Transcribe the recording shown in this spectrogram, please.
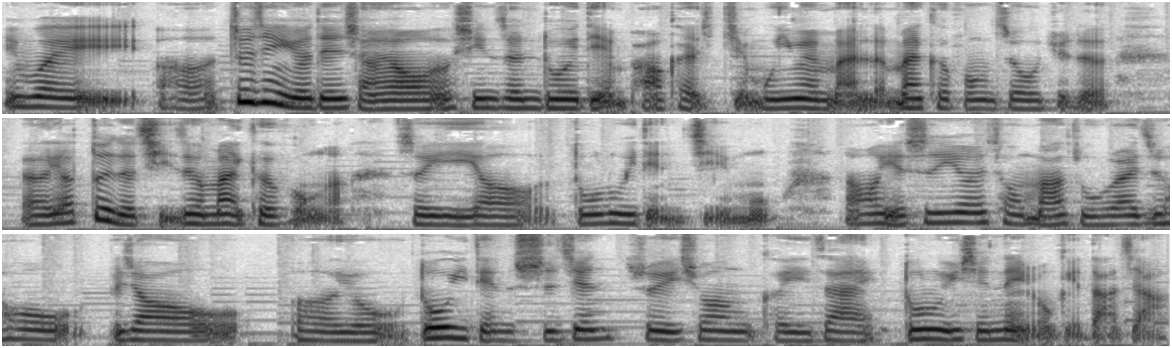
因为呃最近有点想要新增多一点 podcast 节目，因为买了麦克风之后觉得呃要对得起这个麦克风啊，所以要多录一点节目。然后也是因为从马祖回来之后比较呃有多一点的时间，所以希望可以再多录一些内容给大家。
